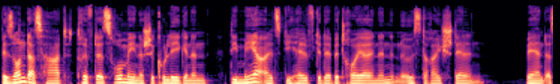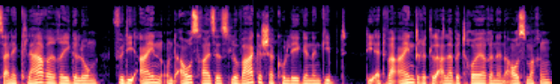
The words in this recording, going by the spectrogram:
Besonders hart trifft es rumänische Kolleginnen, die mehr als die Hälfte der Betreuerinnen in Österreich stellen. Während es eine klare Regelung für die Ein- und Ausreise slowakischer Kolleginnen gibt, die etwa ein Drittel aller Betreuerinnen ausmachen,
